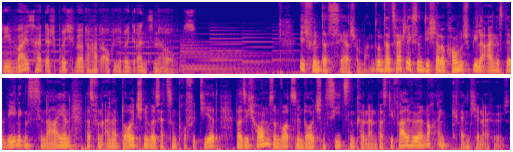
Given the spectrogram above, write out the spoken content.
Die Weisheit der Sprichwörter hat auch ihre Grenzen, Holmes. Ich finde das sehr charmant. Und tatsächlich sind die Sherlock Holmes Spiele eines der wenigen Szenarien, das von einer deutschen Übersetzung profitiert, weil sich Holmes und Watson im Deutschen siezen können, was die Fallhöhe noch ein Quäntchen erhöht.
